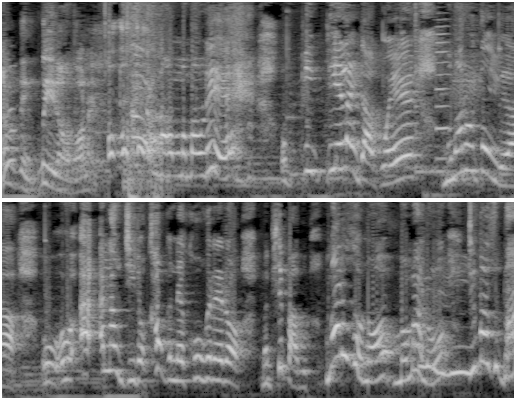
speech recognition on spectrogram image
တော့တင်သေတော်သွားနိုင်တယ်။အော်မောင်မောင်လေးရဲ့ဟိုပြင်းပြင်းလိုက်တာကွယ်မမတို့တက်ရွယ်ကဟိုဟိုအဲ့အဲ့လောက်ကြီးတော့ခောက်ကနေခိုးကနေတော့မဖြစ်ပါဘူးမမတို့ဆိုတော့မမတို့ဒီမှာဆိုဘာ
